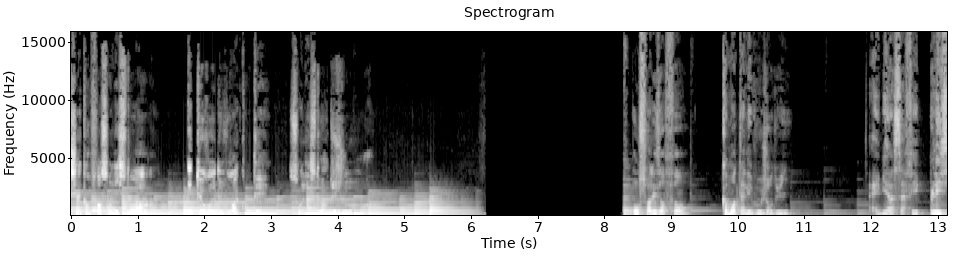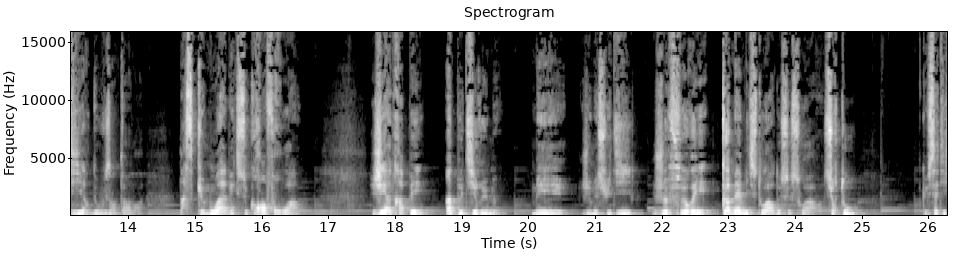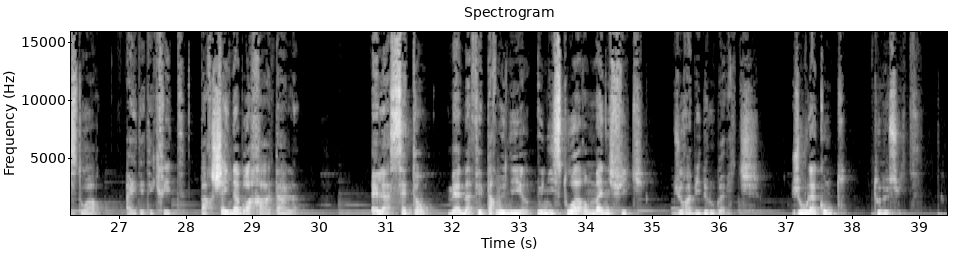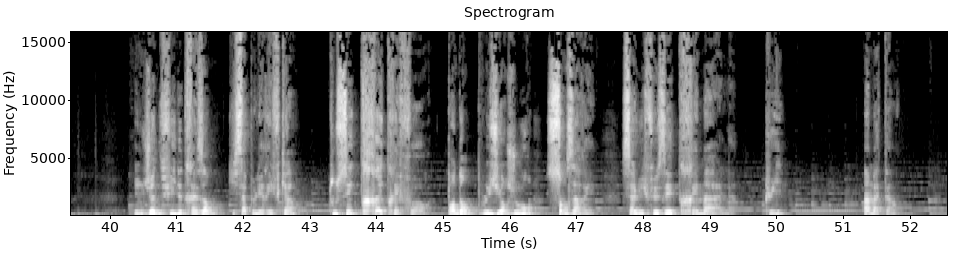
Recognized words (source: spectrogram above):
chaque enfant son histoire est heureux de vous raconter son histoire du jour. Bonsoir les enfants, comment allez-vous aujourd'hui? Eh bien ça fait plaisir de vous entendre, parce que moi avec ce grand froid, j'ai attrapé un petit rhume, mais je me suis dit, je ferai quand même l'histoire de ce soir, surtout que cette histoire a été écrite par Shaina Bracha Atal. Elle a 7 ans, mais elle m'a fait parvenir une histoire magnifique du rabbi de Lubavitch. Je vous la conte tout de suite. Une jeune fille de 13 ans, qui s'appelait Rivka, toussait très très fort, pendant plusieurs jours sans arrêt. Ça lui faisait très mal. Puis, un matin,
